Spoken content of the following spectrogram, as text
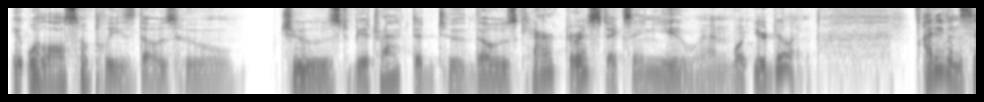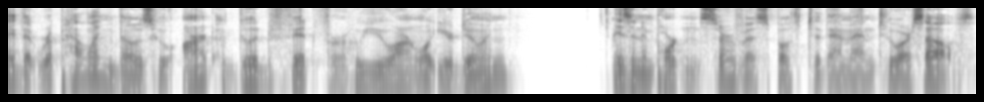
It will also please those who choose to be attracted to those characteristics in you and what you're doing. I'd even say that repelling those who aren't a good fit for who you are and what you're doing is an important service both to them and to ourselves.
